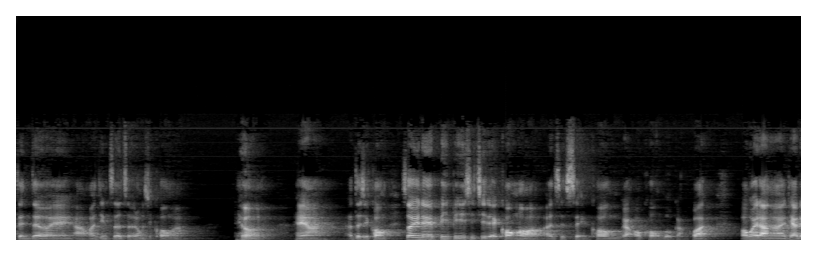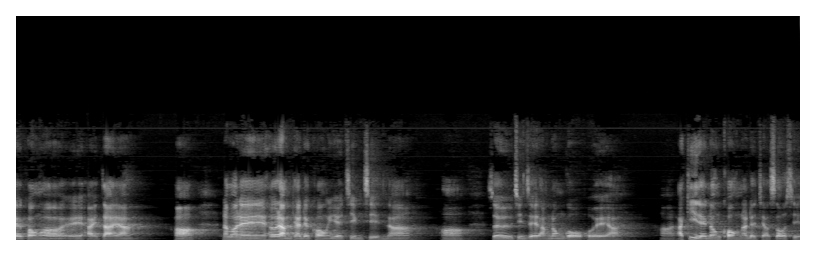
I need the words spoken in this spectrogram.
颠倒诶，啊，反正做做拢是空啊，对无？嘿啊。啊，就是空，所以呢，偏偏是一个空吼，啊是善空甲恶空无共款。恶个人啊，听到空吼会害呆啊，啊，那么呢，好人听到空伊会精进啊，啊，所以有真侪人拢误会啊，啊，啊，既然拢空，那就食素食，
